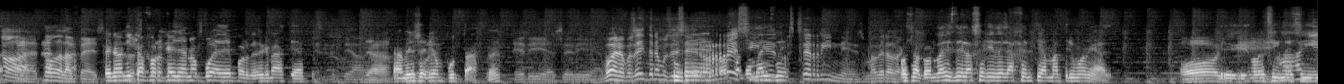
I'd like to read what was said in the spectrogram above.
toda, toda la pez. Verónica Forqué ya no puede, por desgracia. Ya. También sería un puntazo, ¿eh? Sería, sería. Bueno, pues ahí tenemos ese Eh, ¿os acordáis Resines, de- Serrines, madera de ¿Os acordáis de la serie de la agencia matrimonial? Oh, sí. Resines Ay, y,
